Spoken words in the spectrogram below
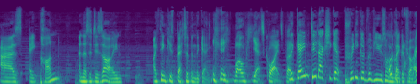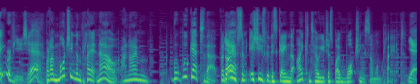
as a pun and as a design, I think is better than the game. well, yes, quite. But the game did actually get pretty good reviews on Oh, the Drive. great reviews, yeah. But I'm watching them play it now, and I'm. We'll, we'll get to that. But I have some issues with this game that I can tell you just by watching someone play it. Yeah,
